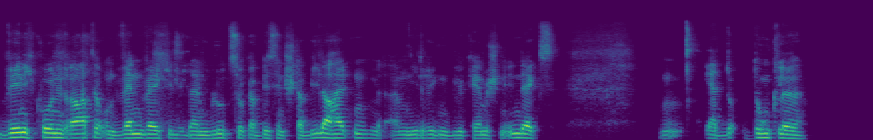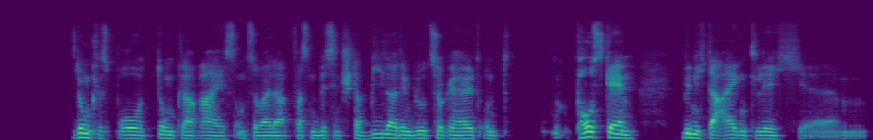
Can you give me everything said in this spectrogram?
wenig Kohlenhydrate und wenn welche, die deinen Blutzucker ein bisschen stabiler halten mit einem niedrigen glykämischen Index. Hm, eher dunkle, dunkles Brot, dunkler Reis und so weiter, was ein bisschen stabiler den Blutzucker hält. Und Postgame bin ich da eigentlich ähm,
